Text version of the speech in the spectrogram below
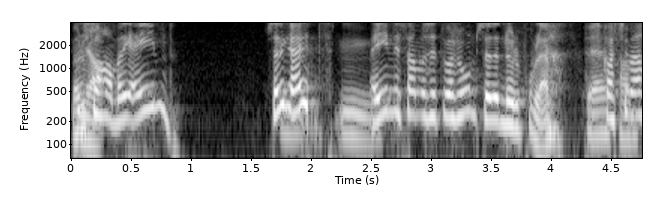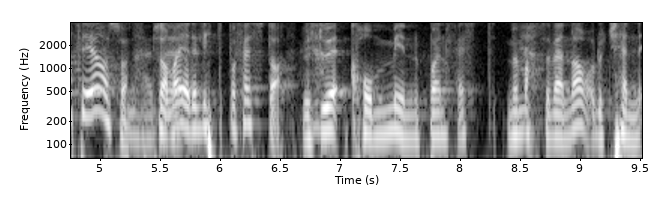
Men hvis Ja. du har med deg én så er det greit. Er inn i samme situasjon, så er det null problem. det er skal ikke være til, altså. Nei, Samme er det litt på fest, da. Hvis du er- kommer inn på en fest med masse venner, og du kjenner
